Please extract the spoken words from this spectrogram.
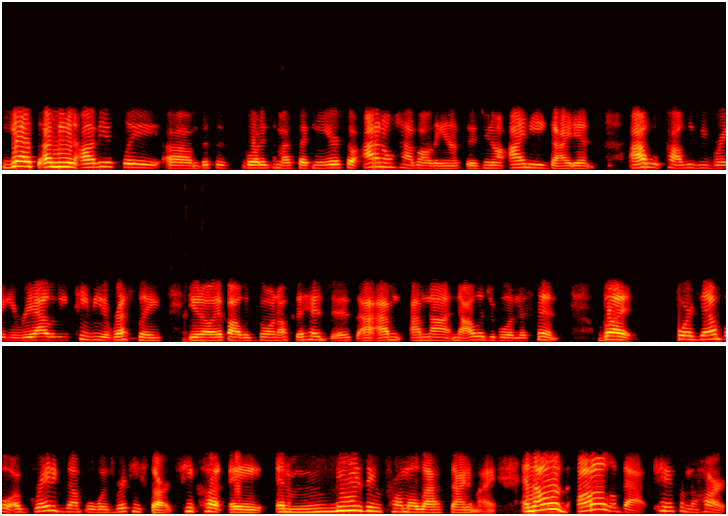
Yes, I mean, obviously, um, this is going into my second year, so I don't have all the answers. You know, I need guidance. I would probably be bringing reality TV to wrestling. You know, if I was going off the hinges, I, I'm I'm not knowledgeable in the sense. But for example, a great example was Ricky Starks. He cut a an amazing promo last Dynamite, and all of all of that came from the heart.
